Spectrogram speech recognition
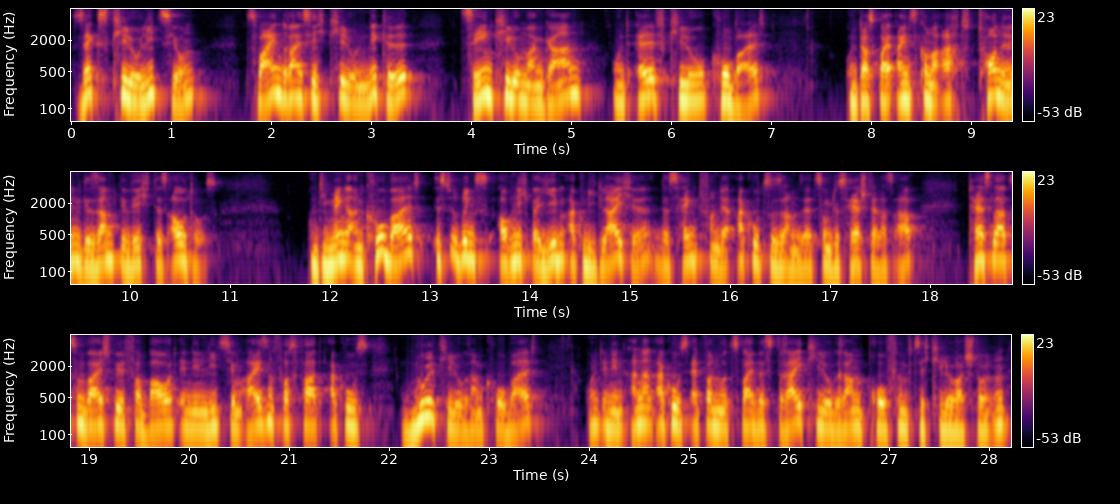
6 Kilo Lithium, 32 Kilo Nickel, 10 Kilo Mangan und 11 Kilo Kobalt. Und das bei 1,8 Tonnen Gesamtgewicht des Autos. Und die Menge an Kobalt ist übrigens auch nicht bei jedem Akku die gleiche. Das hängt von der Akkuzusammensetzung des Herstellers ab. Tesla zum Beispiel verbaut in den Lithium-Eisenphosphat-Akkus 0 Kilogramm Kobalt und in den anderen Akkus etwa nur 2 bis 3 Kilogramm pro 50 Kilowattstunden.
